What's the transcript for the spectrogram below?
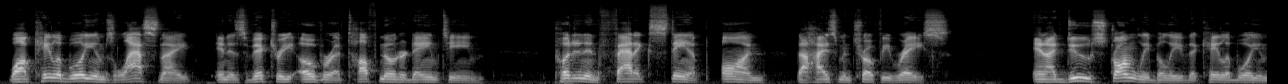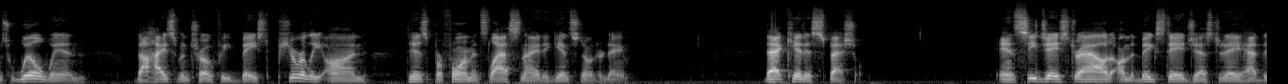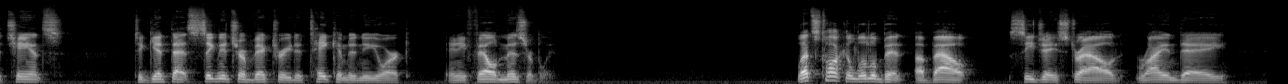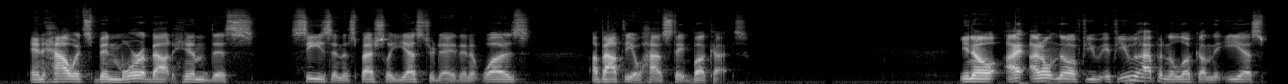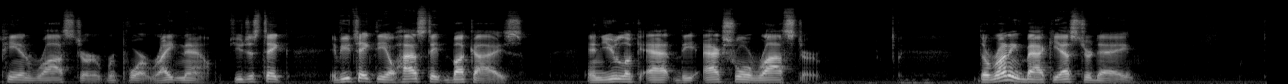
While Caleb Williams last night, in his victory over a tough Notre Dame team, put an emphatic stamp on the Heisman Trophy race. And I do strongly believe that Caleb Williams will win the Heisman Trophy based purely on his performance last night against Notre Dame. That kid is special. And CJ Stroud on the big stage yesterday had the chance to get that signature victory to take him to New York, and he failed miserably. Let's talk a little bit about CJ Stroud, Ryan Day, and how it's been more about him this season, especially yesterday, than it was about the Ohio State Buckeyes. You know, I, I don't know if you if you happen to look on the ESPN roster report right now, if you just take if you take the Ohio State Buckeyes and you look at the actual roster, the running back yesterday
